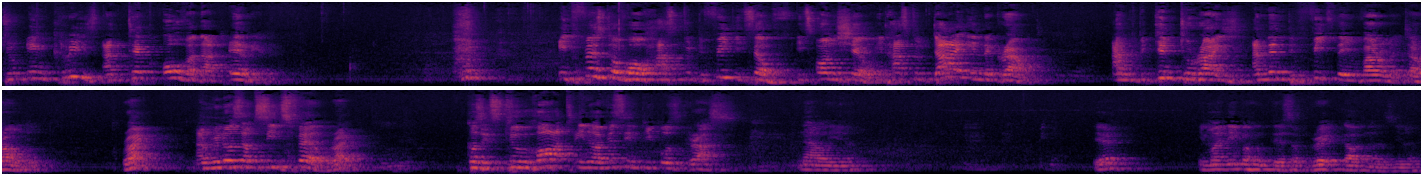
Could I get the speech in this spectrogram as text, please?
to increase and take over that area, it first of all has to defeat itself, its own shell. It has to die in the ground and begin to rise and then defeat the environment around it. Right? And we know some seeds fail, right? Because it's too hot. You know, have you seen people's grass now, you know? Yeah? In my neighborhood, there's some great gardeners, you know.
